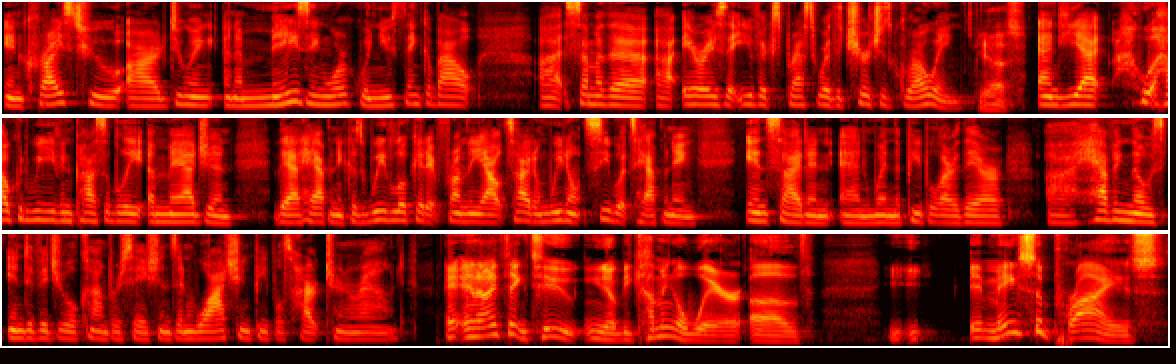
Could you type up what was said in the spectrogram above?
in Christ who are doing an amazing work when you think about uh, some of the uh, areas that you've expressed where the church is growing. Yes. And yet, how, how could we even possibly imagine that happening? Because we look at it from the outside and we don't see what's happening inside. And, and when the people are there, uh, having those individual conversations and watching people's heart turn around. And, and I think, too, you know, becoming aware of it may surprise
